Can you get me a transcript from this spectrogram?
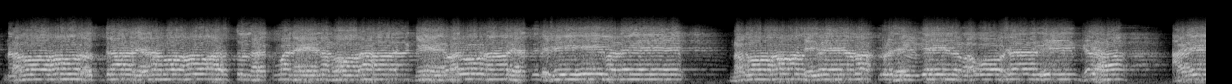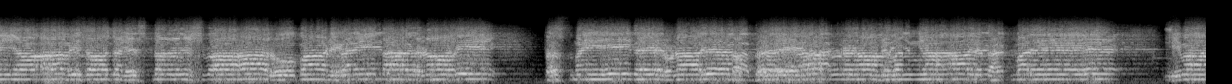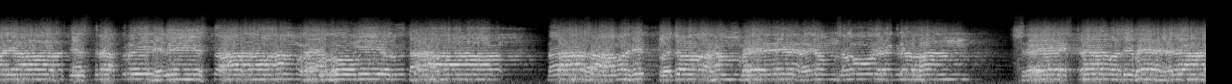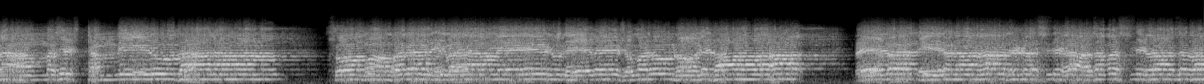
नमो रुद्राय नमो अस्तु धक्मने नमो राज्ञे वरुणाय त्रिषीमले नमो दिवे नमः पृथिव्यै नमवोषधीभ्यः अय्याभिशोचयिष्णविश्वाः रूपाणि गणीता गृणोति तस्मै इमायास्तिस्रः पृथिवेस्तासाम् भूमिरुत्तराः तासामधित्वजोऽहम् भेदयम् सौरग्रहम् श्रेष्ठमसि भेषजानाम् वसिष्ठम् वीरोधानाम् सोमो भगदिवयामेषु देवेषु वरुणो यथा शासः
